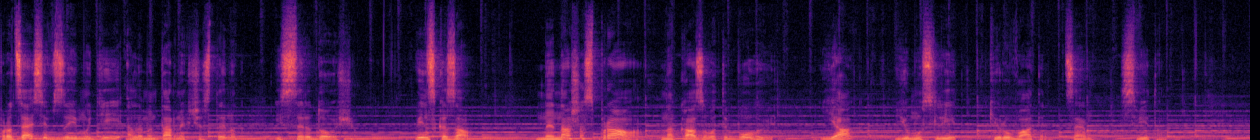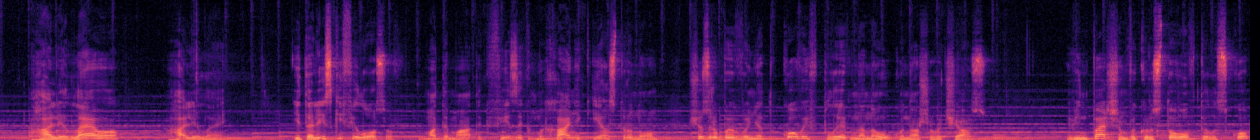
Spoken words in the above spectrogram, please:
процесів взаємодії елементарних частинок із середовищем. Він сказав: не наша справа наказувати Богові, як йому слід керувати цим світом. Галілео Галілей, італійський філософ, математик, фізик, механік і астроном, що зробив винятковий вплив на науку нашого часу. Він першим використовував телескоп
